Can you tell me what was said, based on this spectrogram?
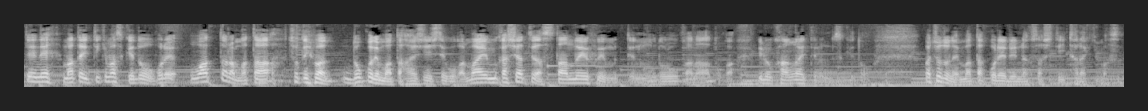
でね、また言ってきますけど、これ終わったらまた、ちょっと今、どこでまた配信していこうかな。前昔やってたスタンド FM っていうの戻ろうかなとか、いろいろ考えてるんですけど、まあ、ちょっとね、またこれ連絡させていただきます。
